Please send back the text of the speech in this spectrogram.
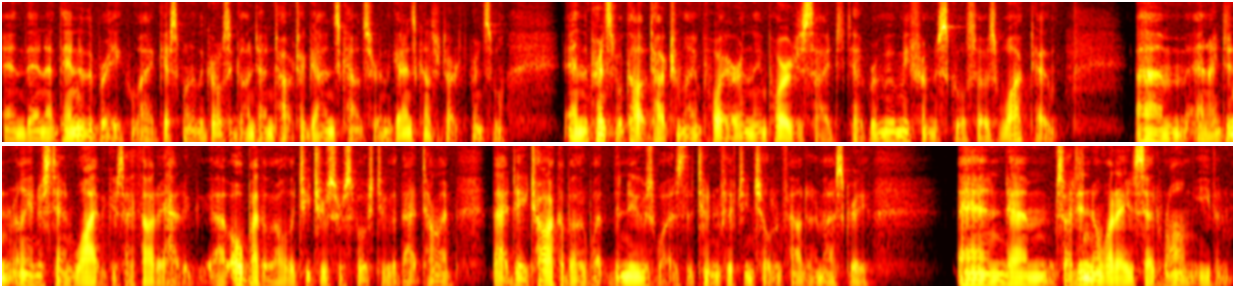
And then at the end of the break, well, I guess one of the girls had gone down and talked to a guidance counselor, and the guidance counselor talked to the principal. And the principal called, talked to my employer, and the employer decided to remove me from the school. So I was walked out. Um, and I didn't really understand why because I thought it had. A, uh, oh, by the way, all the teachers were supposed to at that time, that day, talk about what the news was: the 215 children found in a mass grave. And um, so I didn't know what I had said wrong, even.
